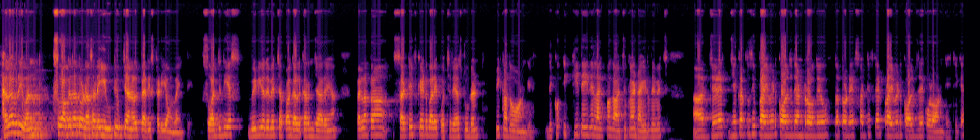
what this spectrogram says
ਹੈਲੋ एवरीवन ਸਵਾਗਤ ਹੈ ਤੁਹਾਡਾ ਸਾਡੇ YouTube channel Perry study online ਤੇ ਸੋ ਅੱਜ ਦੀ ਇਸ ਵੀਡੀਓ ਦੇ ਵਿੱਚ ਆਪਾਂ ਗੱਲ ਕਰਨ ਜਾ ਰਹੇ ਹਾਂ ਪਹਿਲਾਂ ਤਾਂ ਸਰਟੀਫਿਕੇਟ ਬਾਰੇ ਪੁੱਛ ਰਿਹਾ ਸਟੂਡੈਂਟ ਵੀ ਕਦੋਂ ਆਉਣਗੇ ਦੇਖੋ 21 23 ਦੇ ਲਗਭਗ ਆ ਚੁੱਕਾ ਹੈ ਡਾਈਟ ਦੇ ਵਿੱਚ ਅਹ ਜਿਹੜੇ ਜੇਕਰ ਤੁਸੀਂ ਪ੍ਰਾਈਵੇਟ ਕਾਲਜ ਦੇ ਅੰਡਰ ਆਉਂਦੇ ਹੋ ਤਾਂ ਤੁਹਾਡੇ ਸਰਟੀਫਿਕੇਟ ਪ੍ਰਾਈਵੇਟ ਕਾਲਜ ਦੇ ਕੋਲ ਆਉਣਗੇ ਠੀਕ ਹੈ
